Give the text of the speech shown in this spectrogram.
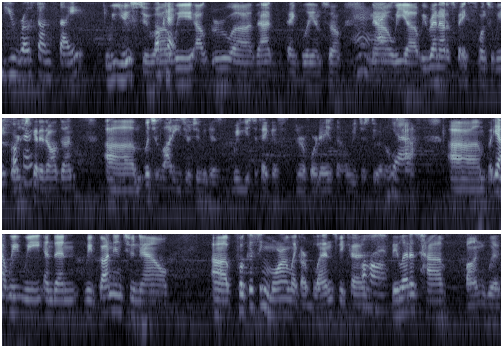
Do you roast on site? We used to. Okay. Uh, we outgrew uh, that, thankfully, and so Mm, now nice. we uh, we ran out of space once a week, or Okay. just get it all done, um, which is a lot easier too because we used to take us three or four days. Now we just do it in almost Yeah. half. Um, but yeah, we we and then we've gotten into now uh, focusing more on like our blends because Uh-huh. they let us have fun with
